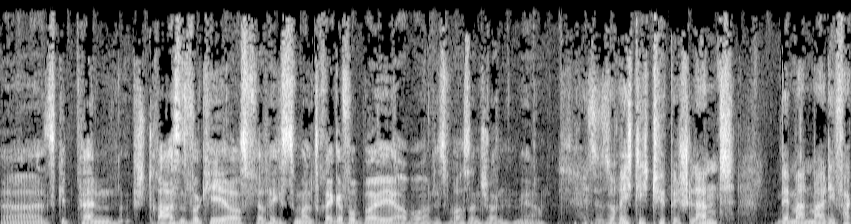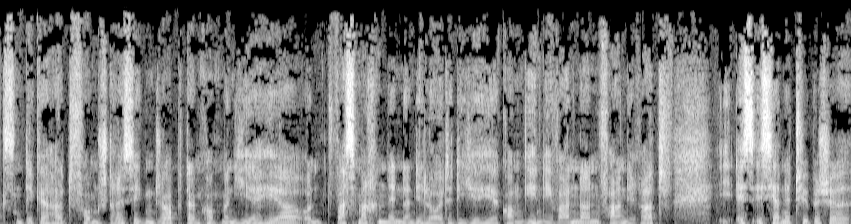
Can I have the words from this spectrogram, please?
Äh, es gibt keinen Straßenverkehr. Es fährt höchstens mal Trecker vorbei, aber das war's dann schon, ja. Also so richtig typisch Land wenn man mal die Faxen dicke hat vom stressigen Job, dann kommt man hierher. Und was machen denn dann die Leute, die hierher kommen? Gehen die wandern, fahren die Rad? Es ist ja eine typische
